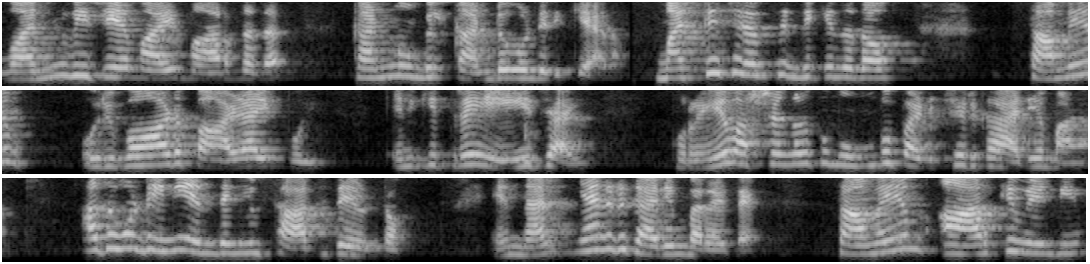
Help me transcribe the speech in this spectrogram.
വൻ വിജയമായി മാറുന്നത് കൺമുമ്പിൽ കണ്ടുകൊണ്ടിരിക്കുകയാണ്. മറ്റു ചിലർ ചിന്തിക്കുന്നതോ? സമയം ഒരുപാട് പാഴായി പോയി എനിക്ക് ഇത്ര ഏജ് ആയി കുറെ വർഷങ്ങൾക്ക് മുമ്പ് പഠിച്ച ഒരു കാര്യമാണ്. അതുകൊണ്ട് ഇനി എന്തെങ്കിലും സാധ്യതയുണ്ടോ? എന്നാൽ ഞാനൊരു കാര്യം പറയട്ടെ. സമയം ആർക്ക് വേണ്ടിയും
